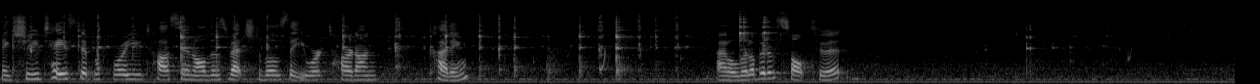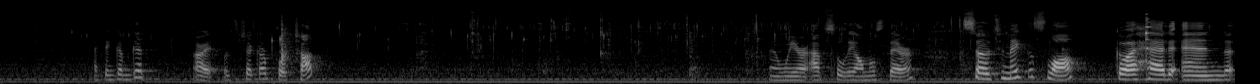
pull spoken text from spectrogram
Make sure you taste it before you toss in all those vegetables that you worked hard on cutting. Add a little bit of salt to it. I think I'm good. All right, let's check our pork chop. And we are absolutely almost there. So to make the slaw, go ahead and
